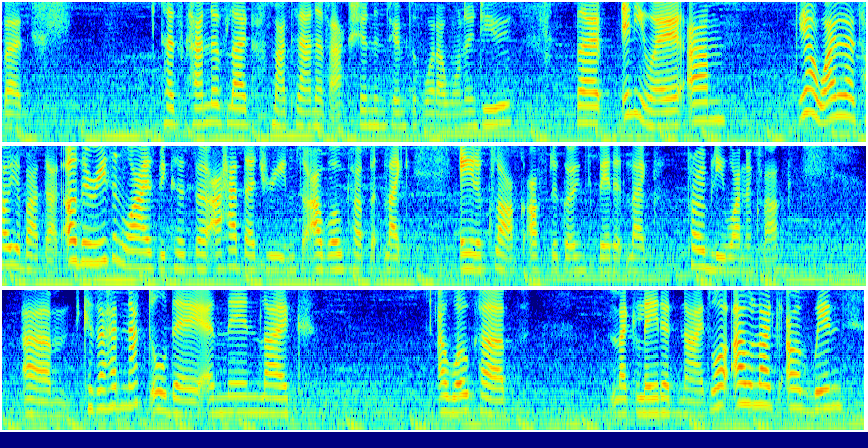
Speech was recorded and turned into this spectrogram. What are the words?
But that's kind of like my plan of action in terms of what I want to do. But anyway, um, yeah, why did I tell you about that? Oh, the reason why is because uh, I had that dream. So I woke up at like eight o'clock after going to bed at like probably one o'clock. Um, because I had napped all day and then like I woke up like late at night. Well, I like I went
